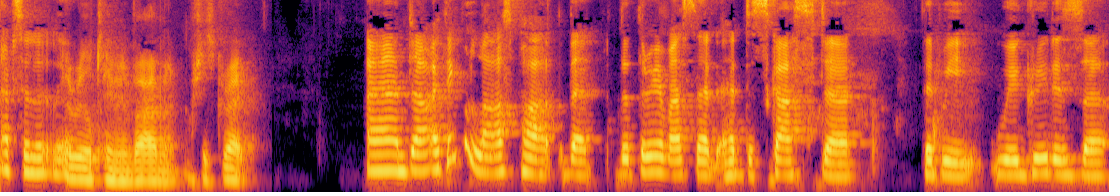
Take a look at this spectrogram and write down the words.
Absolutely. a real team environment, which is great. And uh, I think the last part that the three of us had, had discussed uh, that we, we agreed is uh,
